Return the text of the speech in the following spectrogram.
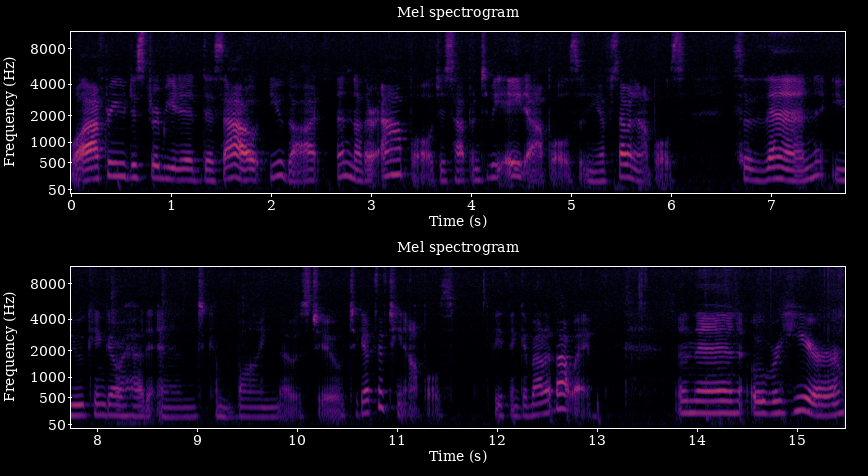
Well, after you distributed this out, you got another apple. It just happened to be eight apples, and you have seven apples. So then you can go ahead and combine those two to get 15 apples, if you think about it that way. And then over here,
